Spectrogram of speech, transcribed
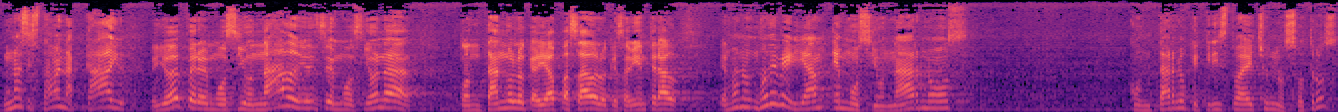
Unas estaban acá, y yo, pero emocionado, se emociona contando lo que había pasado, lo que se había enterado. Hermano, ¿no deberían emocionarnos? Contar lo que Cristo ha hecho en nosotros?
